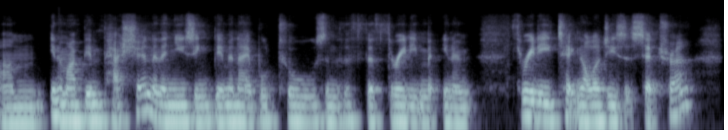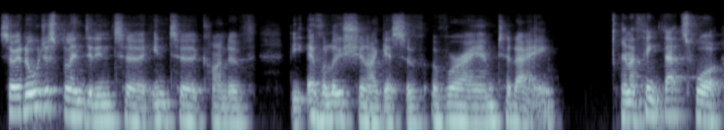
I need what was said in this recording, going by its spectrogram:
um, you know, my BIM passion and then using BIM enabled tools and the, the 3D, you know, 3D technologies, etc. So it all just blended into into kind of the evolution, I guess, of, of where I am today. And I think that's what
